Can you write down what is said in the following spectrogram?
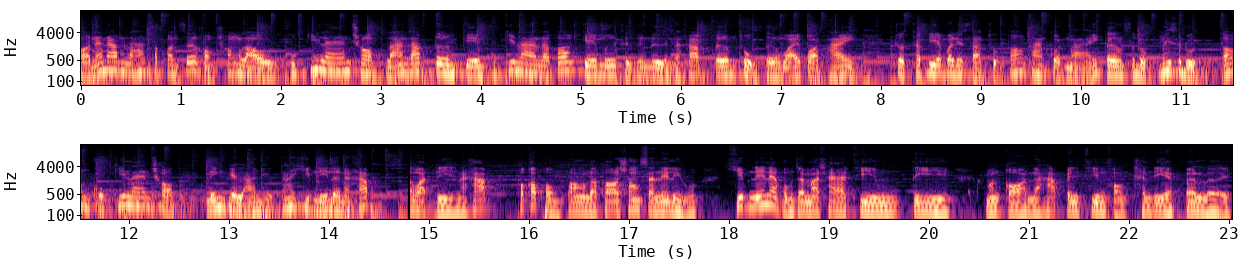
ขอแนะนำร้านสปอนเซอร์ของช่องเรา Cookie Land Shop ร้านรับเติมเกม Cookie Land แล้วก็เกมมือถืออื่นๆนะครับ เติมถูกเติมไวปลอดภัย จดทะเบียนบริษัทถูกต้องตามกฎหมาย เติมสนุกไม่สะดุดต้อง Cookie Land Shop ลิงก์เพจร้านอยู่ใต้คลิปนี้เลยนะครับ สวัสดีนะครับพบกับผมป้องแล้วก็ช่องแซนนี่หลิว คลิปนี้เนี่ยผมจะมาแชร์ทีมตีมังกรนะครับ เป็นทีมของ Candy Apple เลย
